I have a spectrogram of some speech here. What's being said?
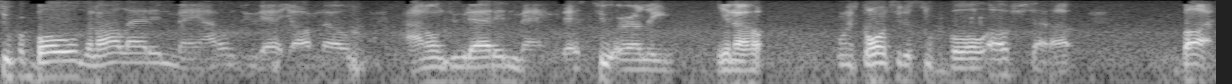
Super Bowls and all that in May. I don't do that. Y'all know I don't do that in May. That's too early. You know, who's going to the Super Bowl? Oh, shut up. But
